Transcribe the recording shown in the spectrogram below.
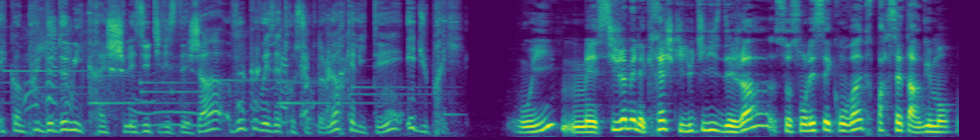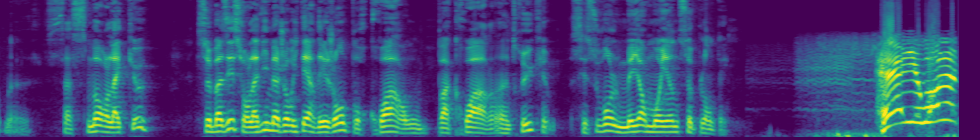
Et comme plus de 2000 crèches les utilisent déjà, vous pouvez être sûr de leur qualité et du prix. Oui, mais si jamais les crèches qui l'utilisent déjà se sont laissées convaincre par cet argument, ça se mord la queue. Se baser sur l'avis majoritaire des gens pour croire ou pas croire un truc, c'est souvent le meilleur moyen de se planter. Hey, you want it?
